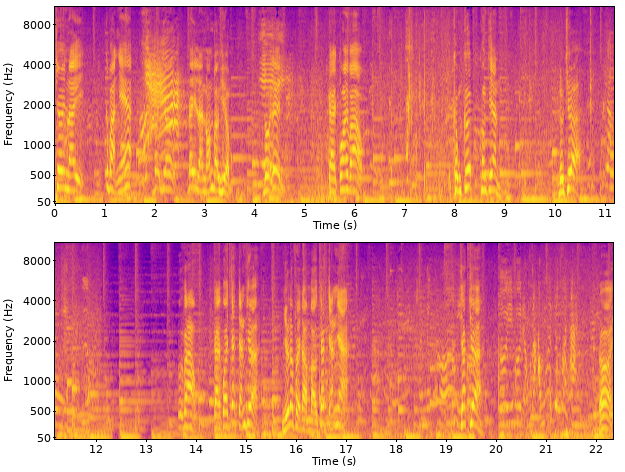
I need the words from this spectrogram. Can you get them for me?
chơi này Các bạn nhé. Bây giờ đây là nón bảo hiểm. Đội lên. Cài quai vào. Không cướp, không chen. Được chưa? Đội vào. Cài quai chắc chắn chưa? Nhớ là phải đảm bảo chắc chắn nha. Chắc chưa? Hơi hơi chứ Rồi.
